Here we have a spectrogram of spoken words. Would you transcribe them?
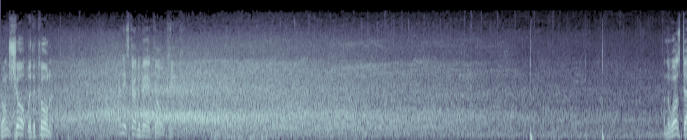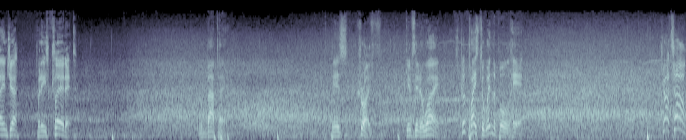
Gone short with the corner. And it's going to be a goal kick. And there was danger, but he's cleared it. Mbappe. Here's Cruyff. Gives it away. It's a good place to win the ball here. Shot on!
